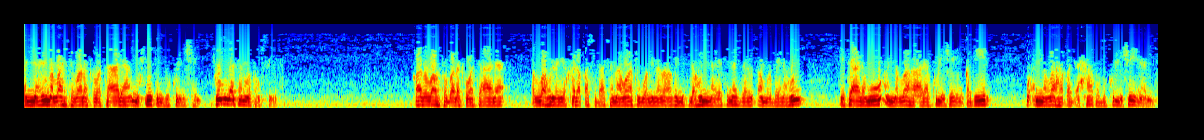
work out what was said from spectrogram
أن علم الله تبارك وتعالى محيط بكل شيء جملة وتفصيلا. قال الله تبارك وتعالى الله الذي خلق سبع سماوات ومن الأرض مثلهن يتنزل الأمر بينهن لتعلموا أن الله على كل شيء قدير وأن الله قد أحاط بكل شيء علما.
